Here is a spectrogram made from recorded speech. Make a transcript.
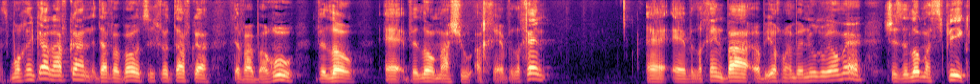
אז כמו כן כאן, אף כאן דבר ברור צריך להיות דווקא דבר ברור ולא, אה, ולא משהו אחר. ולכן אה, אה, ולכן בא רבי יוחנן בן נורי ואומר שזה לא מספיק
